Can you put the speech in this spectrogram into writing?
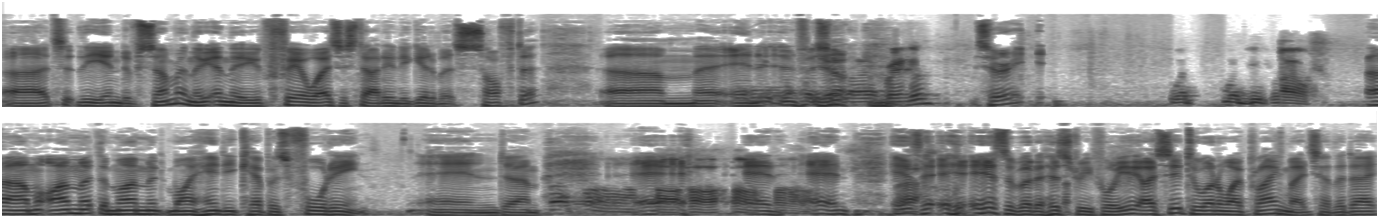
uh, it's at the end of summer and the, and the fairways are starting to get a bit softer. Um, and, and yeah. so, Brendan? Sorry? What, what do you play off? Um, I'm at the moment my handicap is 14 and um, and, and, and here's, here's, a bit of history for you. I said to one of my playing mates the other day,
